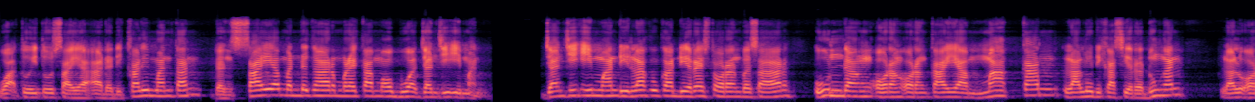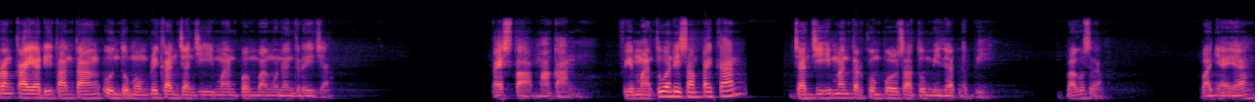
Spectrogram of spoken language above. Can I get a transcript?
Waktu itu saya ada di Kalimantan dan saya mendengar mereka mau buat janji iman. Janji iman dilakukan di restoran besar, undang orang-orang kaya makan, lalu dikasih renungan, Lalu orang kaya ditantang untuk memberikan janji iman pembangunan gereja. Pesta, makan. Firman Tuhan disampaikan, janji iman terkumpul satu miliar lebih. Bagus gak? Banyak ya.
